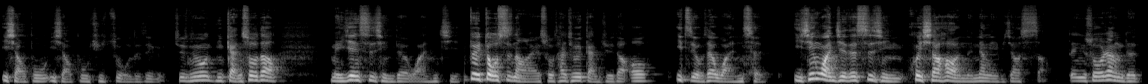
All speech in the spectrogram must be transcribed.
一小步一小步去做的这个，就是说你感受到每件事情的完结。对斗士脑来说，他就会感觉到哦，一直有在完成，已经完结的事情会消耗的能量也比较少。等于说，让你的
